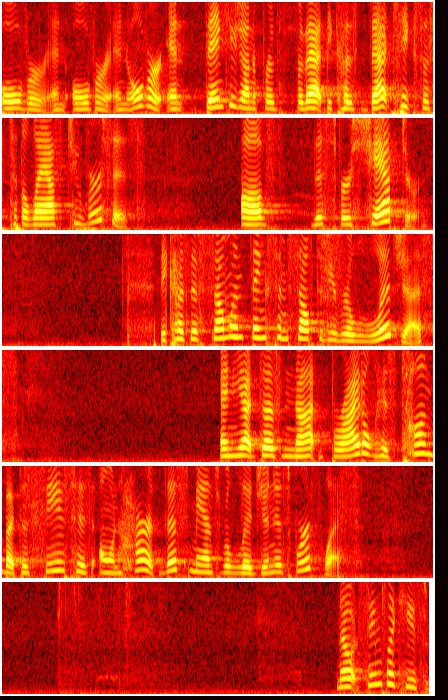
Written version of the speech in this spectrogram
over and over and over. And thank you, Jennifer, for that because that takes us to the last two verses of this first chapter. Because if someone thinks himself to be religious and yet does not bridle his tongue but deceives his own heart, this man's religion is worthless. Now, it seems like he's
